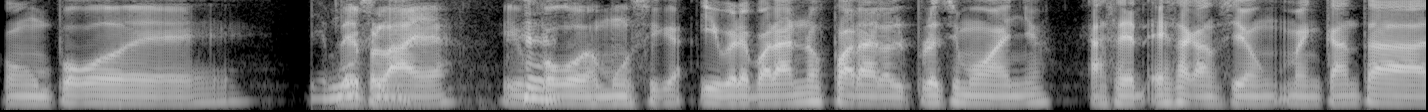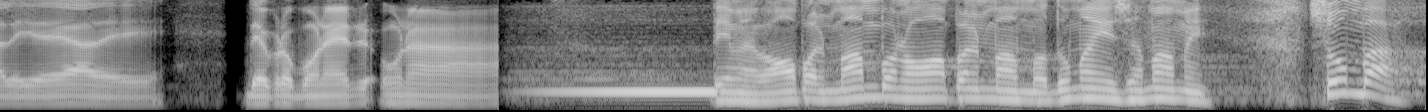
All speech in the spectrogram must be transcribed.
con un poco de, de, playa y un poco de música y prepararnos para el próximo año hacer esa canción. Me encanta la idea de, de proponer una Dime, ¿vamos para el mambo o no vamos para el mambo? Tú me dices, mami. Zumba.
